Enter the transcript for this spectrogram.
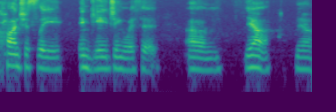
consciously engaging with it. Um yeah yeah.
